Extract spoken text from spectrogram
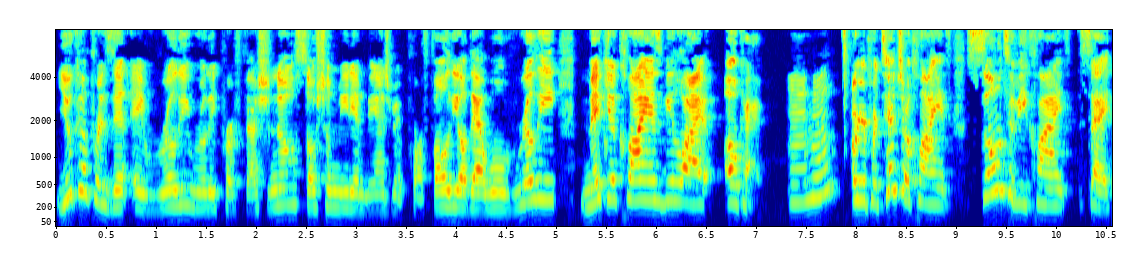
you can present a really, really professional social media management portfolio that will really make your clients be like, okay, Mm-hmm. Or your potential clients, soon to be clients, say,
